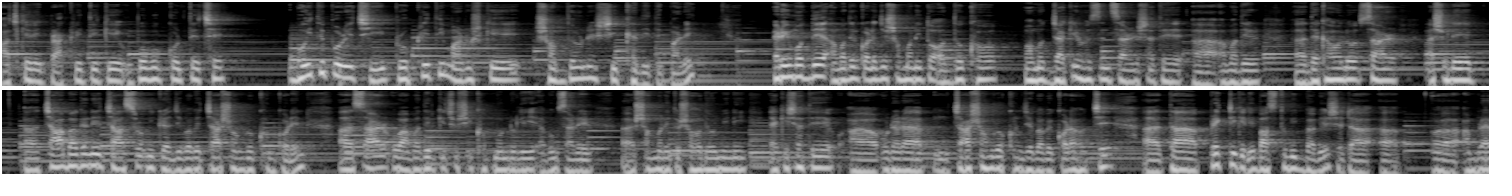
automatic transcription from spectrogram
আজকের এই প্রাকৃতিকে উপভোগ করতেছে। বইতে পড়েছি, প্রকৃতি মানুষকে সব ধরনের শিক্ষা দিতে পারে। এরই মধ্যে আমাদের কলেজের সম্মানিত অধ্যক্ষ মোহাম্মদ জাকির হোসেন স্যারের সাথে আমাদের দেখা হলো। স্যার আসলে চা বাগানে চা শ্রমিকরা যেভাবে চা সংরক্ষণ করেন স্যার ও আমাদের কিছু শিক্ষক মণ্ডলী এবং স্যারের সম্মানিত সহধর্মিনী একই সাথে ওনারা চা সংরক্ষণ যেভাবে করা হচ্ছে তা প্র্যাকটিক্যালি বাস্তবিকভাবে সেটা আমরা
